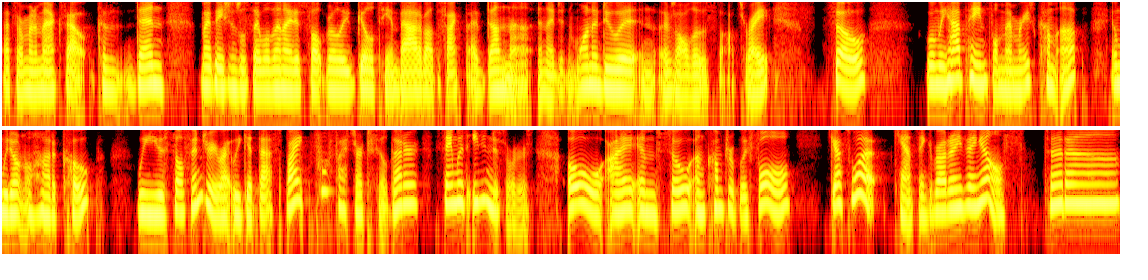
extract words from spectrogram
That's where I'm going to max out because then my patients will say, well, then I just felt really guilty and bad about the fact that I've done that and I didn't want to do it. And there's all those thoughts, right? So when we have painful memories come up and we don't know how to cope, we use self injury, right? We get that spike. Poof, I start to feel better. Same with eating disorders. Oh, I am so uncomfortably full. Guess what? Can't think about anything else. Ta da!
